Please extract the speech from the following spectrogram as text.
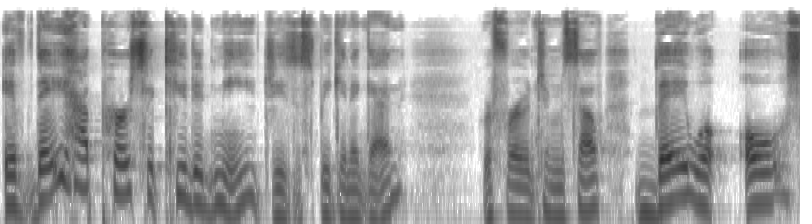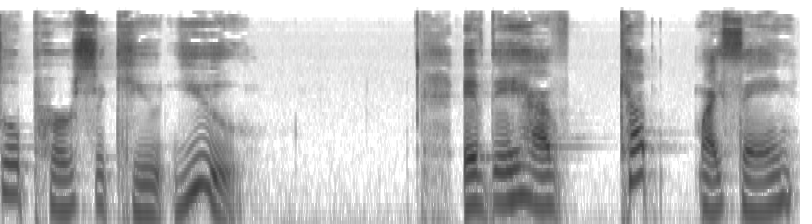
If they have persecuted me, Jesus speaking again, referring to himself, they will also persecute you. If they have kept my saying,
